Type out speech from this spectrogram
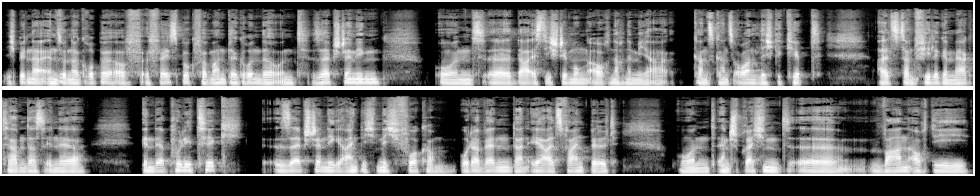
ich bin da in so einer Gruppe auf Facebook, Verband der Gründer und Selbstständigen und äh, da ist die Stimmung auch nach einem Jahr ganz, ganz ordentlich gekippt, als dann viele gemerkt haben, dass in der in der Politik Selbstständige eigentlich nicht vorkommen oder wenn dann eher als Feindbild. Und entsprechend äh, waren auch die,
